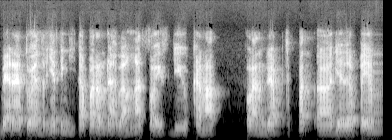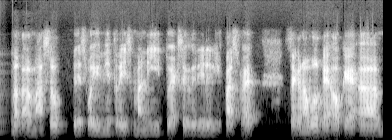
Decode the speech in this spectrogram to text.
barrier to entry-nya tinggi apa rendah banget. So if you cannot land grab cepat uh, di other player bakal masuk that's why you need to raise money to execute really, fast right? Second of all kayak oke okay, um,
